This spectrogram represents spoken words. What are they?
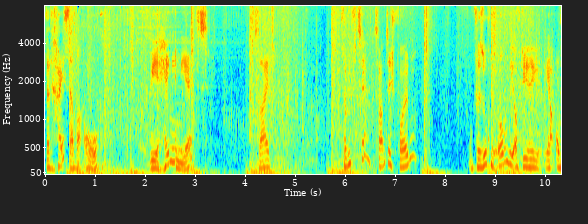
Das heißt aber auch, wir hängen jetzt seit 15, 20 Folgen und versuchen irgendwie auf die, ja, auf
